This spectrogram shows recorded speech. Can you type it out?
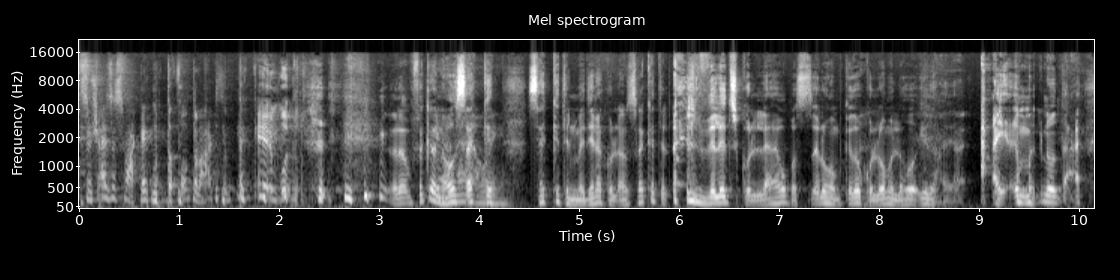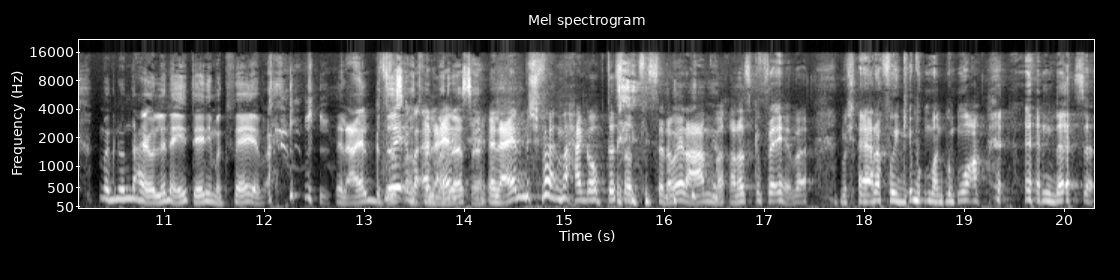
بس مش عايز اسمع كلمة تفاضل عكس التكامل الفكرة إن هو. سكت سكت المدينة كلها سكت ال- الفيلج كلها وبص لهم كده كلهم اللي هو إيه ده المجنون ده المجنون ده هيقول لنا إيه تاني؟ ما كفاية العيال بتسقط في المدرسة. العيال مش فاهمة حاجة وبتسقط في الثانوية العامة خلاص كفاية بقى مش هيعرفوا يجيبوا مجموع هندسة.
